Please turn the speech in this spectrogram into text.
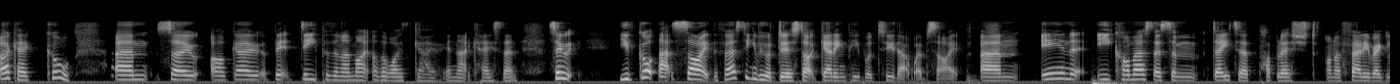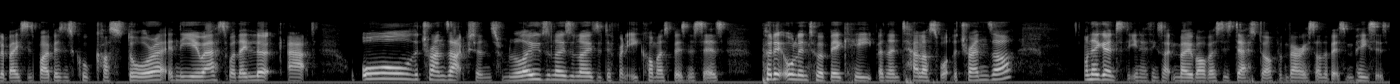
Okay, cool. Um, so I'll go a bit deeper than I might otherwise go in that case then. So you've got that site. The first thing you've got to do is start getting people to that website. Um, in e-commerce, there's some data published on a fairly regular basis by a business called Custora in the US, where they look at all the transactions from loads and loads and loads of different e-commerce businesses, put it all into a big heap, and then tell us what the trends are and they go into the, you know things like mobile versus desktop and various other bits and pieces.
